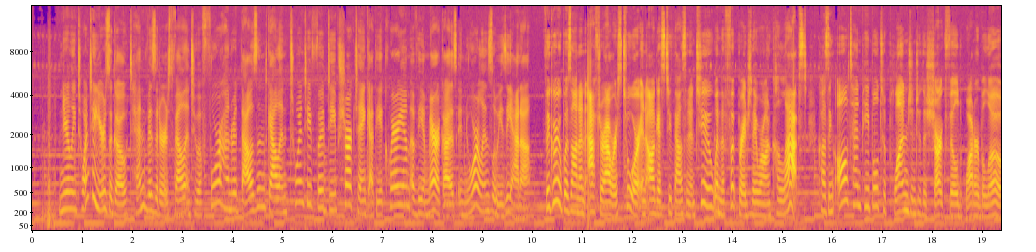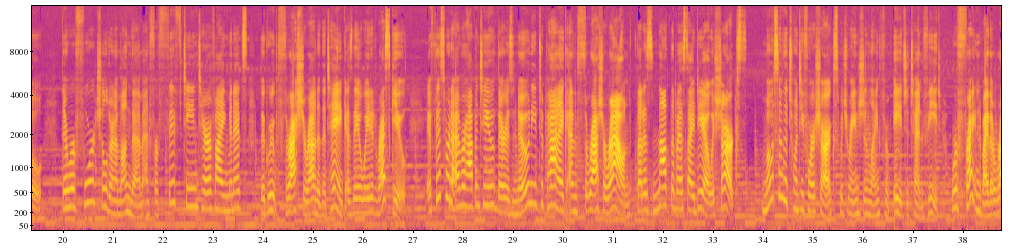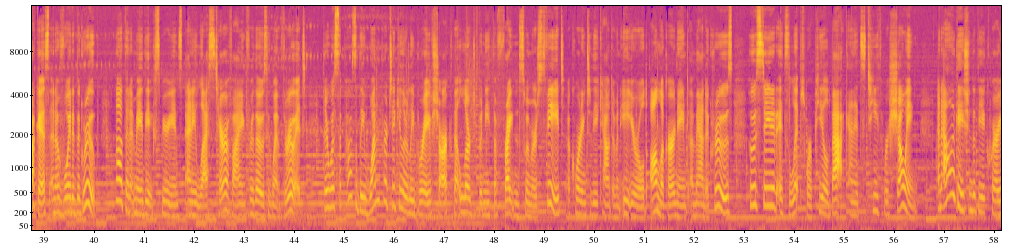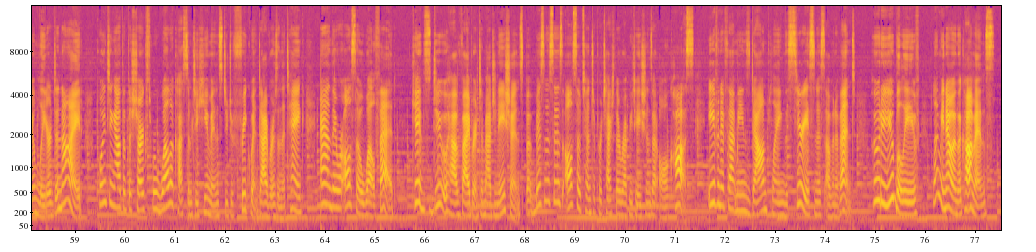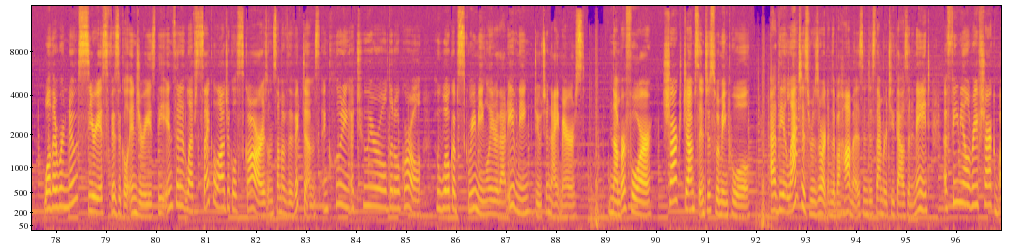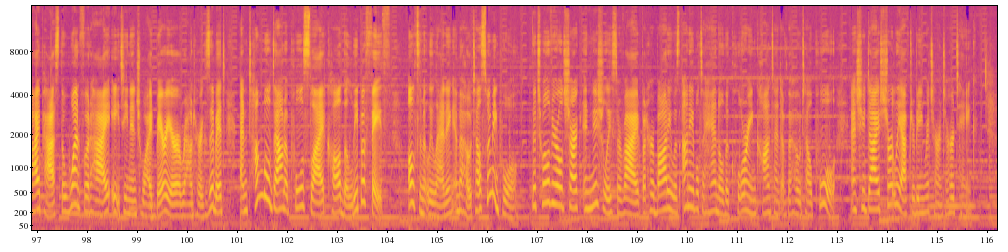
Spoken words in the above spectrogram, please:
Nearly 20 years ago, 10 visitors fell into a 400,000-gallon, 20-foot deep shark tank at the Aquarium of the Americas in New Orleans, Louisiana. The group was on an after-hours tour in August 2002 when the footbridge they were on collapsed, causing all 10 people to plunge into the shark-filled water below. There were four children among them, and for 15 terrifying minutes, the group thrashed around in the tank as they awaited rescue. If this were to ever happen to you, there is no need to panic and thrash around. That is not the best idea with sharks. Most of the 24 sharks, which ranged in length from 8 to 10 feet, were frightened by the ruckus and avoided the group. Not that it made the experience any less terrifying for those who went through it. There was supposedly one particularly brave shark that lurked beneath the frightened swimmer's feet, according to the account of an eight year old onlooker named Amanda Cruz, who stated its lips were peeled back and its teeth were showing. An allegation that the aquarium later denied, pointing out that the sharks were well accustomed to humans due to frequent divers in the tank, and they were also well fed. Kids do have vibrant imaginations, but businesses also tend to protect their reputations at all costs, even if that means downplaying the seriousness of an event. Who do you believe? Let me know in the comments. While there were no serious physical injuries, the incident left psychological scars on some of the victims, including a two-year-old little girl who woke up screaming later that evening due to nightmares. Number 4. Shark jumps into swimming pool. At the Atlantis Resort in the Bahamas in December 2008, a female reef shark bypassed the 1-foot-high, 18-inch wide barrier around her exhibit and tumbled down a pool slide called the Leap of Faith, ultimately landing in the hotel swimming pool. The 12-year-old shark initially survived, but her body was unable to handle the chlorine content of the hotel pool, and she died shortly after being returned to her tank.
